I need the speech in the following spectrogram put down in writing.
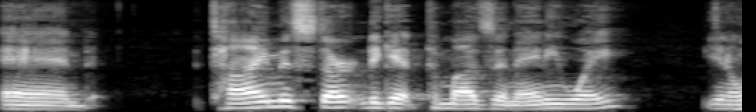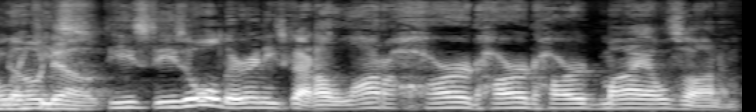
and time is starting to get to Muzzin anyway. You know, No like he's, doubt. he's he's older and he's got a lot of hard, hard, hard miles on him.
